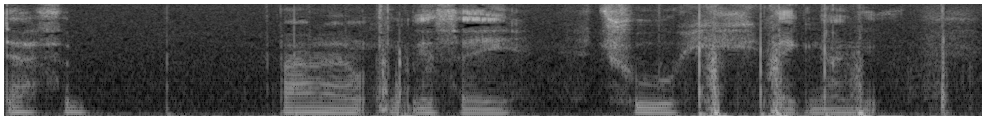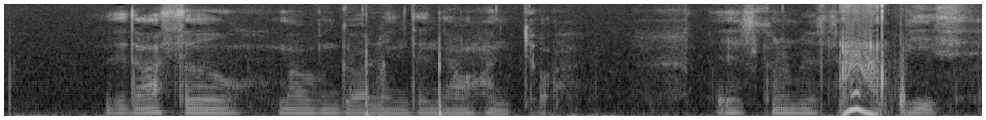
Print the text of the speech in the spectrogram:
that's about. I don't think there's a true like nine. There's also Melvin Gordon and now Hunter. But it's gonna be a peace.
